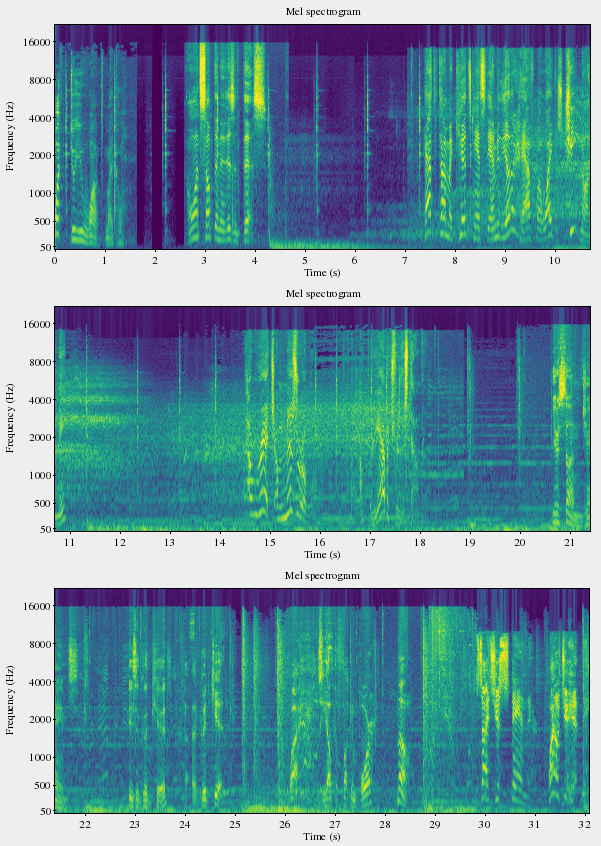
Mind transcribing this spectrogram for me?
What do you want, Michael? I want something that isn't this. Half the time my kids can't stand me, the other half my wife is cheating on me. I'm rich, I'm miserable. I'm pretty average for this town, really. Your son, James. He's a good kid. A, a good kid. Why? Does he help the fucking poor? No. Besides, just stand there. Why don't you hit me?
